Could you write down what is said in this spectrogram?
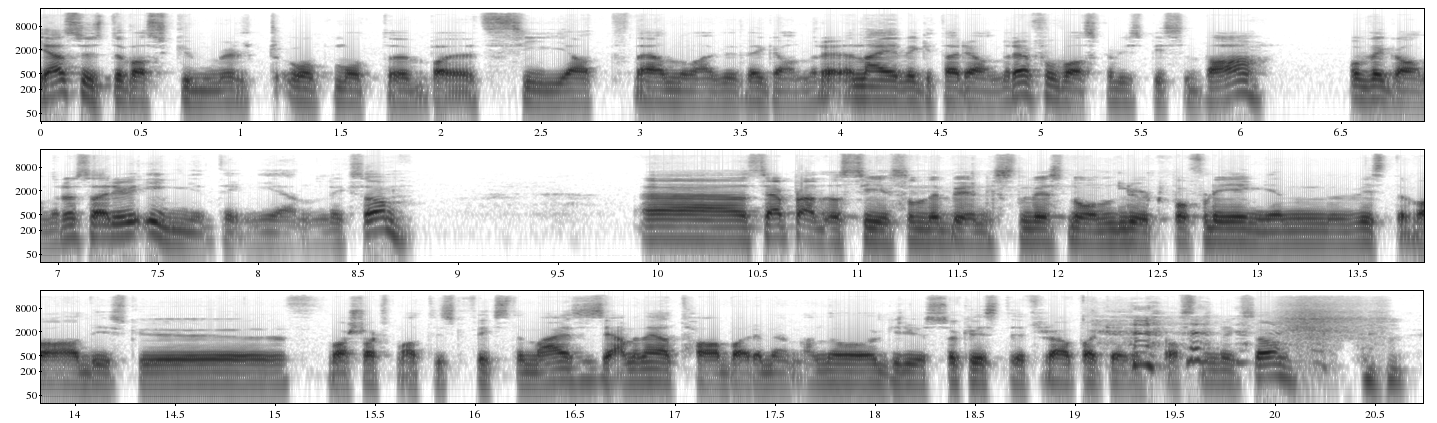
jeg syns det var skummelt å på en måte bare si at ja, nå er vi veganere, nei, vegetarianere, for hva skal vi spise da? Og veganere, så er det jo ingenting igjen, liksom. Uh, så jeg pleide å si sånn i begynnelsen, hvis noen lurte på fordi ingen visste hva, de skulle, hva slags mat de skulle fikse til meg, så sier jeg men jeg tar bare med meg noe grus og kvister fra parkeringsplassen, liksom.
